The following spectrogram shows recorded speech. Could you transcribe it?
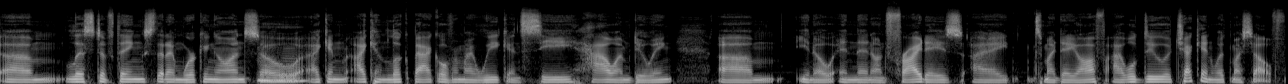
um, list of things that I'm working on, so I can I can look back over my week and see how I'm doing, um, you know, and then on Fridays I it's my day off. I will do a check in with myself.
